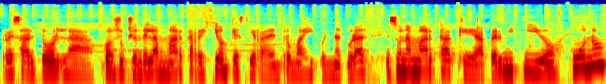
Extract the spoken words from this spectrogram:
resalto la construcción de la marca región que es Tierra Adentro Mágico y Natural. Es una marca que ha permitido, uno,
